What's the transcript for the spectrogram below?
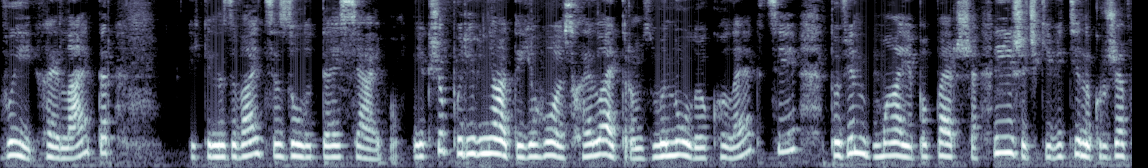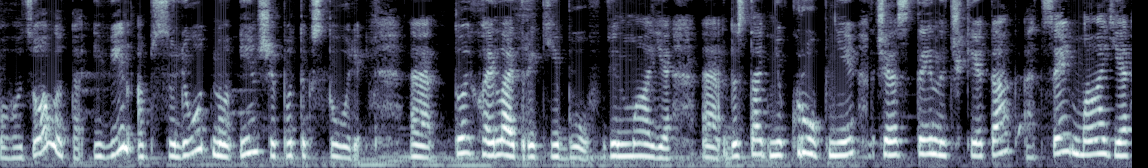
новий хайлайтер, який називається Золоте сяйво. Якщо порівняти його з хайлайтером з минулої колекції, то він має, по-перше, трішечки відтінок рожевого золота, і він абсолютно інший по текстурі. Е, Той хайлайтер, який був, він має е, достатньо крупні частиночки, так? а цей має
